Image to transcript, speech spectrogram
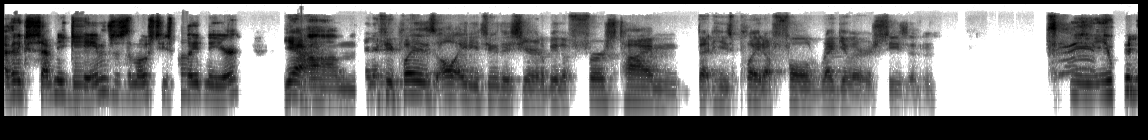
I think 70 games is the most he's played in a year. Yeah. Um and if he plays all 82 this year, it'll be the first time that he's played a full regular season. you, you could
